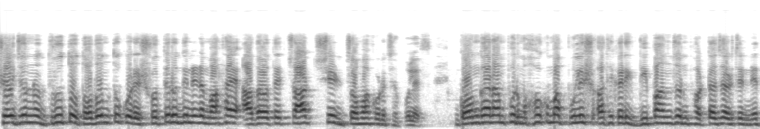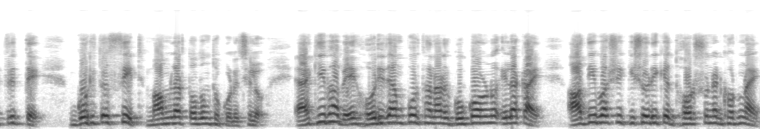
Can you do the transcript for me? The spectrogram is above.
সেই জন্য দ্রুত তদন্ত করে সতেরো দিনের মাথায় আদালতে চার্জশিট জমা করেছে পুলিশ। গঙ্গারামপুর মহকুমা পুলিশ আধিকারিক দীপাঞ্জন ভট্টাচার্যের নেতৃত্বে গঠিত সিট মামলার তদন্ত করেছিল। একইভাবে হরিরামপুর থানার গোকর্ণ এলাকায় আদিবাসী কিশোরীকে ধর্ষণের ঘটনায়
